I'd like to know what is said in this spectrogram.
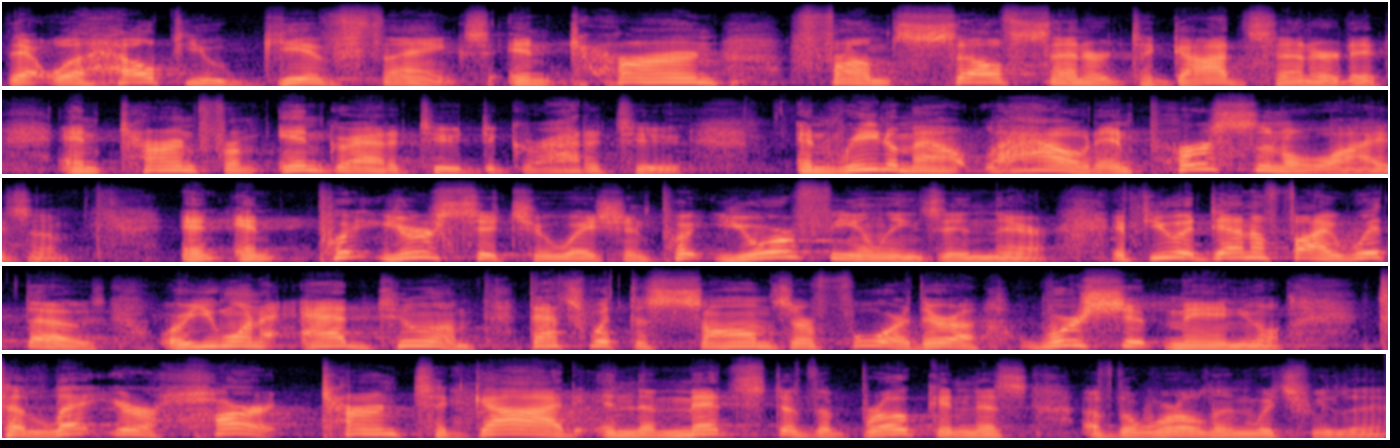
that will help you give thanks and turn from self-centered to God-centered and, and turn from ingratitude to gratitude and read them out loud and personalize them and, and put your situation, put your feelings in there. If you identify with those or you want to add to them, that's what the Psalms are for. They're a worship manual to let your heart turn to God in the midst of the brokenness of the world in which we live.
